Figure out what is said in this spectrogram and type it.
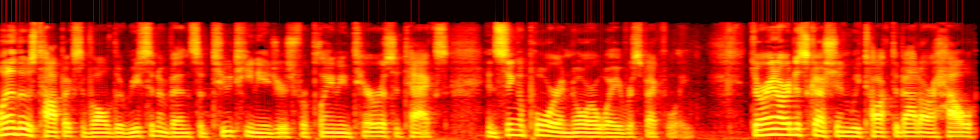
One of those topics involved the recent events of two teenagers for planning terrorist attacks in Singapore and Norway, respectively. During our discussion, we talked about our how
